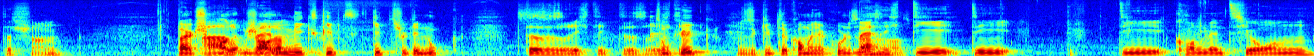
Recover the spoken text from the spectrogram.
das schon. Weil Genre- weil- Genre-Mix gibt es schon genug, Das ist richtig. Das ist zum richtig. Glück. Also gibt, da kommen ja coole weiß Sachen raus. nicht, die, die, die Konvention,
